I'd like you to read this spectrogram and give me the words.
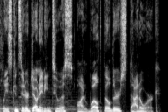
please consider donating to us on wealthbuilders.org.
